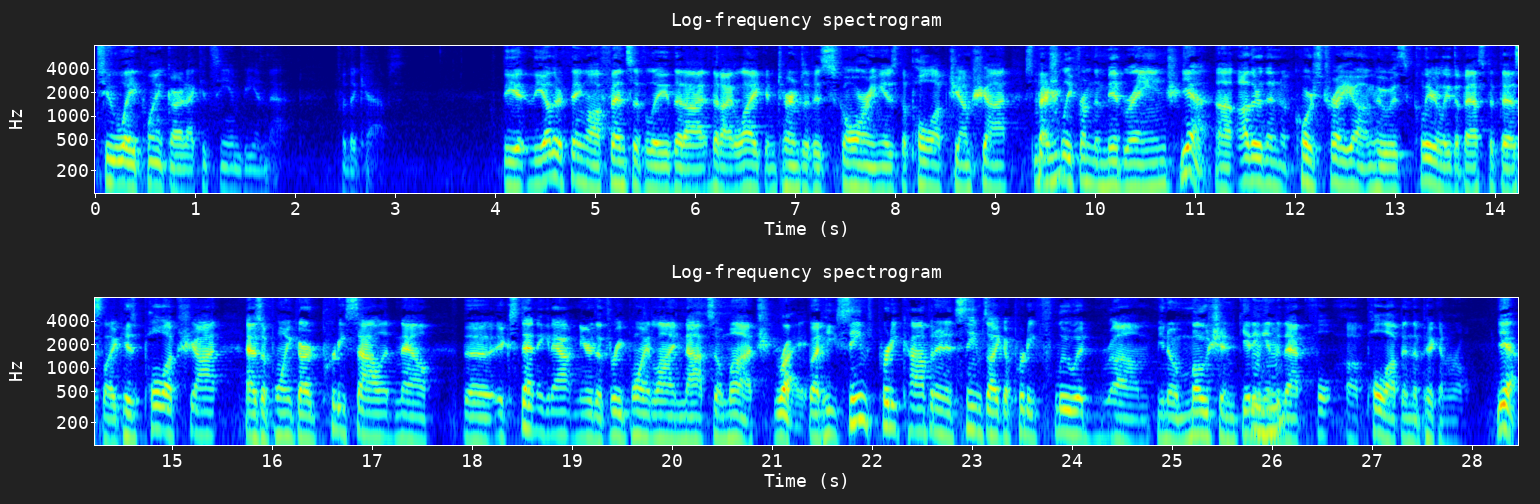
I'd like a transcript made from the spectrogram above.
two way point guard, I could see him being that for the Cavs. The the other thing offensively that I that I like in terms of his scoring is the pull up jump shot, especially from the mid range. Yeah. Uh, other than of course Trae Young, who is clearly the best at this, like his pull up shot as a point guard, pretty solid. Now the extending it out near the three point line, not so much. Right. But he seems pretty confident. It seems like a pretty fluid, um, you know, motion getting into that full, uh, pull up in the pick and roll. Yeah,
